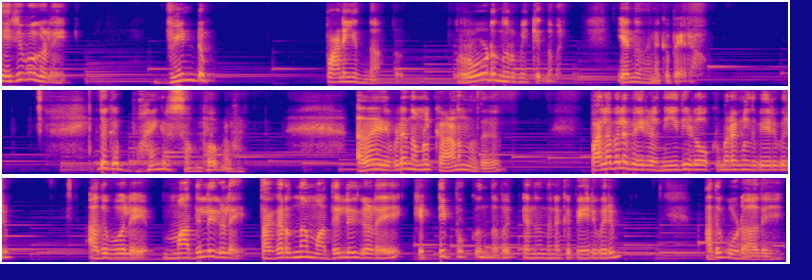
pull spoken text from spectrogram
തെരുവുകളെ വീണ്ടും പണിയുന്ന റോഡ് നിർമ്മിക്കുന്നവൻ എന്ന് നിനക്ക് പേരാകും. ഇതൊക്കെ ഭയങ്കര സംഭവങ്ങളാണ്. അതായത് ഇവിടെ നമ്മൾ കാണുന്നത് പല പല പേരുകൾ നീതിയുടെ ഓക്കുമരങ്ങൾ എന്ന് പേര് വരും. അതുപോലെ മതിലുകളെ തകർന്ന മതിലുകളെ കെട്ടിപ്പൊക്കുന്നവൻ എന്ന് നിനക്ക് പേര് വരും. അതുകൂടാതെ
